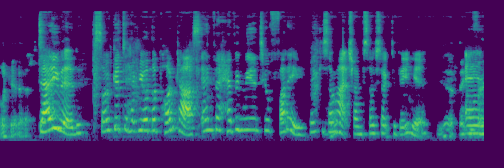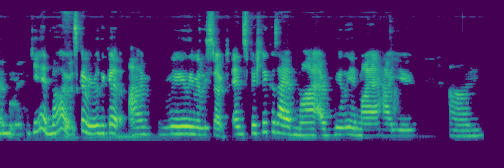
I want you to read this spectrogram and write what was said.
Look at it. David, so good to have you on the podcast and for having me until funny. Thank you so Mhm. much. I'm so stoked to be here. Yeah, thank you for having me. yeah, no, it's gonna be really good. I'm really, really stoked, and especially because I admire, I really admire how you, um,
